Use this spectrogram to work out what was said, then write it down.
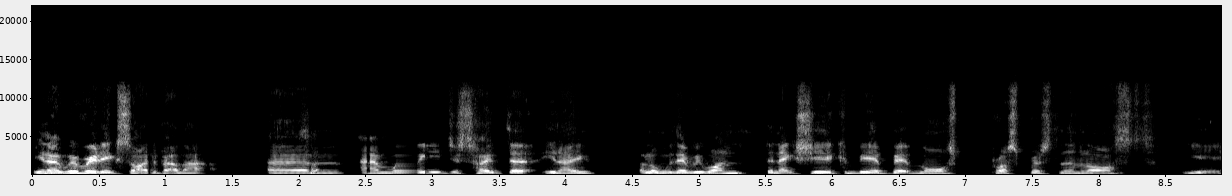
you know, we're really excited about that, um, and we just hope that you know, along with everyone, the next year can be a bit more prosperous than the last year.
